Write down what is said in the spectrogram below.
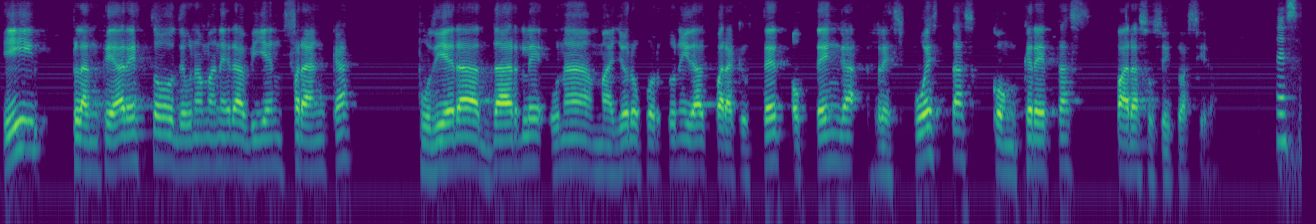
Y plantear esto de una manera bien franca pudiera darle una mayor oportunidad para que usted obtenga respuestas concretas para su situación. Es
